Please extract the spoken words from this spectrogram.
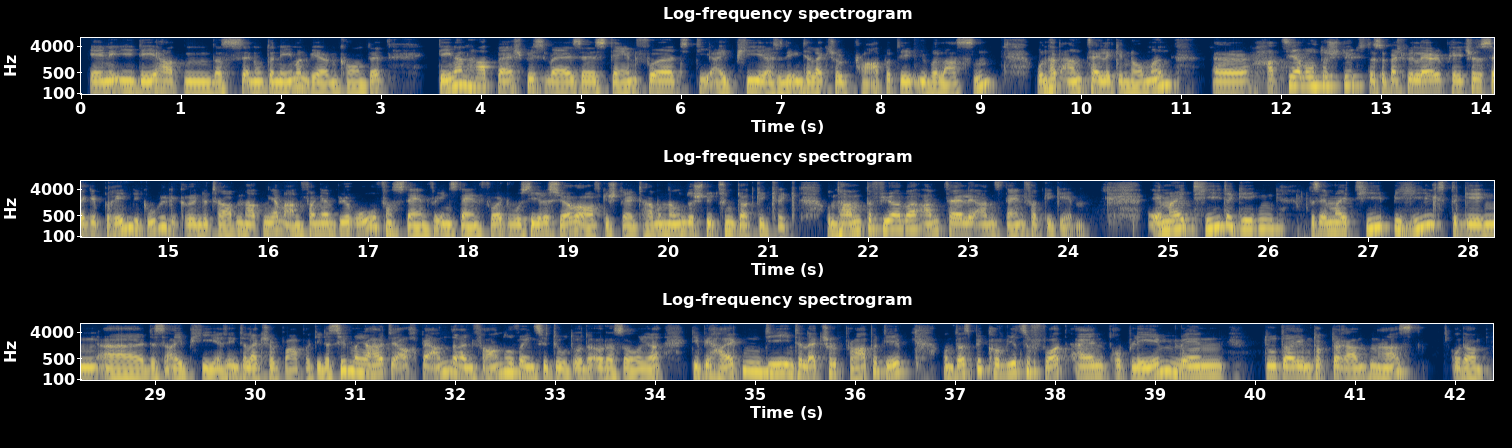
eine Idee hatten, dass ein Unternehmen werden konnte, denen hat beispielsweise Stanford die IP, also die Intellectual Property, überlassen und hat Anteile genommen äh, hat sie aber unterstützt. Also Beispiel Larry Page und Sergey Brin, die Google gegründet haben, hatten ja am Anfang ein Büro von Stanford, in Stanford, wo sie ihre Server aufgestellt haben und eine Unterstützung dort gekriegt und haben dafür aber Anteile an Stanford gegeben. MIT dagegen, das MIT behielt dagegen äh, das IP, also Intellectual Property. Das sieht man ja heute auch bei anderen, Fraunhofer Institut oder, oder so, ja. Die behalten die Intellectual Property und das bekommt wird sofort ein Problem, wenn du da eben Doktoranden hast oder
